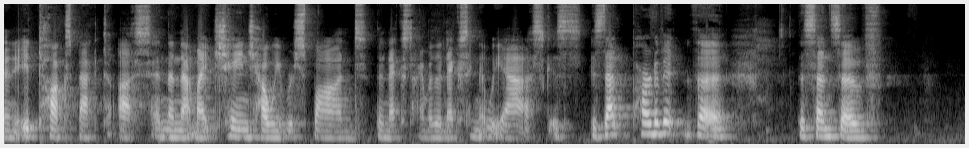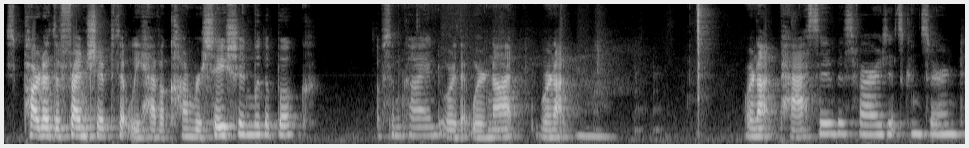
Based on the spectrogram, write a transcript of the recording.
and it talks back to us and then that might change how we respond the next time or the next thing that we ask. Is is that part of it the the sense of part of the friendship that we have a conversation with a book of some kind or that we're not we're not we're not passive as far as it's concerned?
